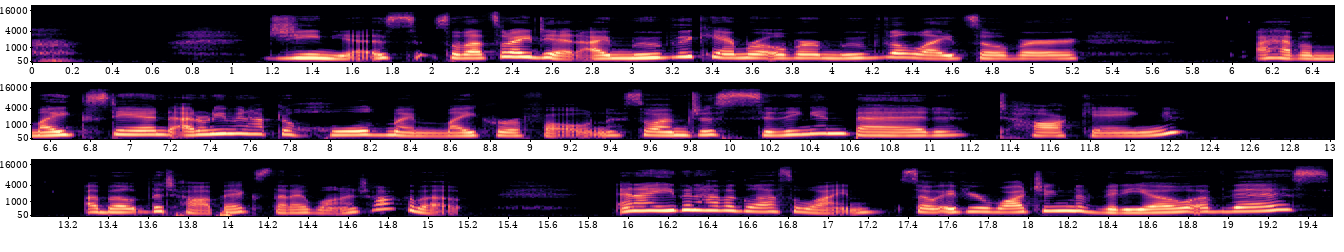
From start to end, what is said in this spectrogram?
Genius. So that's what I did. I moved the camera over, moved the lights over. I have a mic stand. I don't even have to hold my microphone. So I'm just sitting in bed talking about the topics that I want to talk about. And I even have a glass of wine. So if you're watching the video of this,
